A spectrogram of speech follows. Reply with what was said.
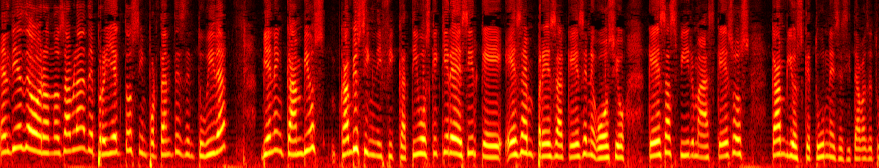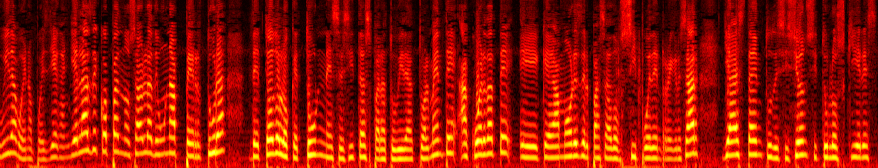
El 10 de oro nos habla de proyectos importantes en tu vida. Vienen cambios, cambios significativos. ¿Qué quiere decir? Que esa empresa, que ese negocio, que esas firmas, que esos cambios que tú necesitabas de tu vida, bueno, pues llegan. Y el As de Copas nos habla de una apertura de todo lo que tú necesitas para tu vida actualmente. Acuérdate eh, que amores del pasado sí pueden regresar. Ya está en tu decisión si tú los quieres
